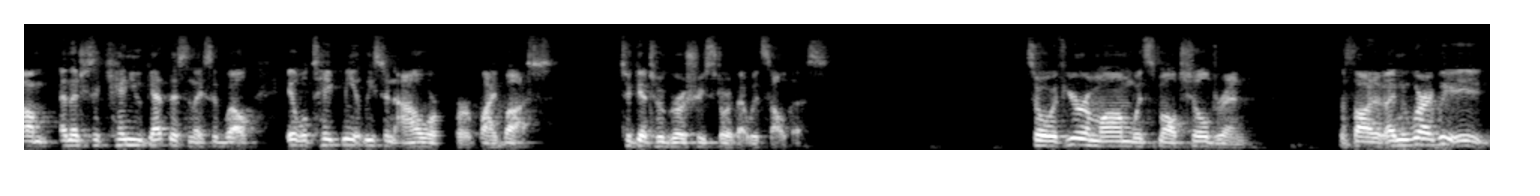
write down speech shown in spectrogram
um, and then she said, can you get this? And I said, well, it will take me at least an hour by bus to get to a grocery store that would sell this. So if you're a mom with small children, the thought of, I mean, where we,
